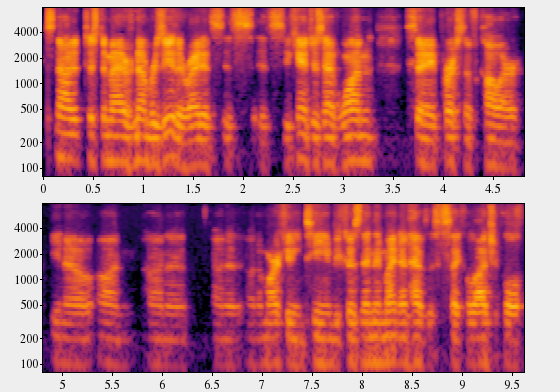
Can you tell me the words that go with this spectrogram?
It's not just a matter of numbers either right? It's it's it's you can't just have one say person of color you know on on a on a, on a marketing team because then they might not have the psychological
